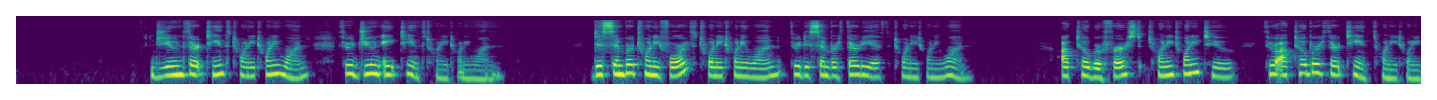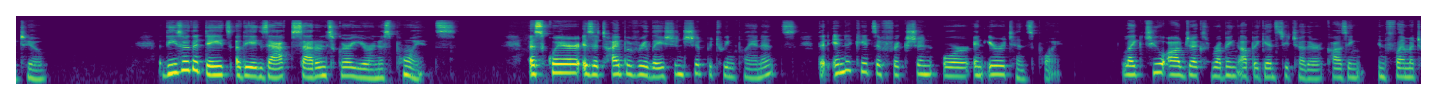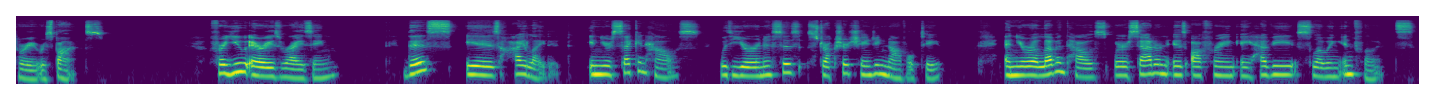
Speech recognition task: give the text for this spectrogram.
June 13th, 2021 through June 18th, 2021. December 24th, 2021 through December 30th, 2021. October 1st, 2022 through October 13, 2022. These are the dates of the exact Saturn square Uranus points. A square is a type of relationship between planets that indicates a friction or an irritance point, like two objects rubbing up against each other, causing inflammatory response. For you, Aries rising, this is highlighted in your second house with Uranus's structure changing novelty, and your 11th house, where Saturn is offering a heavy, slowing influence.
